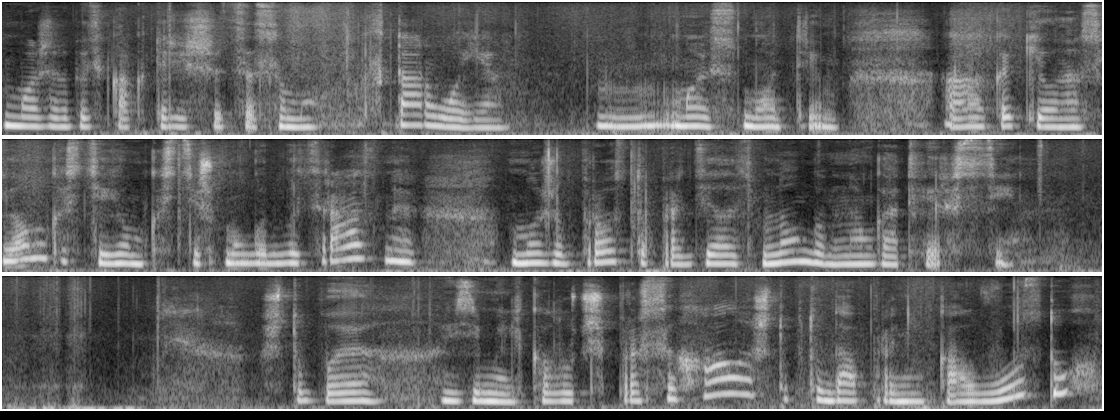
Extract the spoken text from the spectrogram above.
может быть, как-то решится само. Второе, мы смотрим, а, какие у нас емкости. Емкости ж могут быть разные. Можем просто проделать много-много отверстий чтобы земелька лучше просыхала, чтобы туда проникал воздух.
